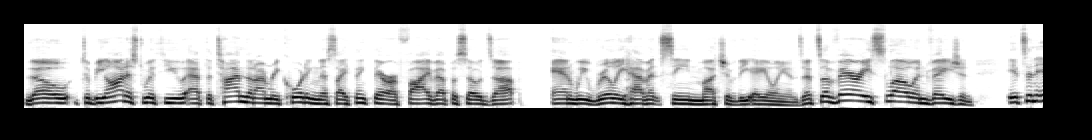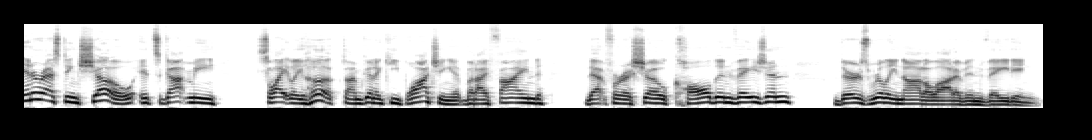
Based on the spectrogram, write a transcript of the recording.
Though, to be honest with you, at the time that I'm recording this, I think there are five episodes up and we really haven't seen much of the aliens. It's a very slow invasion. It's an interesting show. It's got me slightly hooked. I'm going to keep watching it, but I find that for a show called Invasion, there's really not a lot of invading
